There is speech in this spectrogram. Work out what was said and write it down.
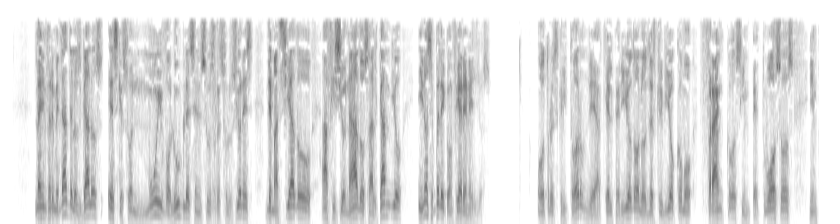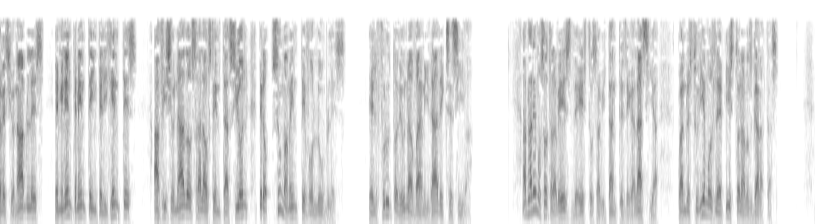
La enfermedad de los galos es que son muy volubles en sus resoluciones, demasiado aficionados al cambio, y no se puede confiar en ellos. Otro escritor de aquel período los describió como francos, impetuosos, impresionables, eminentemente inteligentes, aficionados a la ostentación, pero sumamente volubles, el fruto de una vanidad excesiva. Hablaremos otra vez de estos habitantes de Galacia cuando estudiemos la epístola a los Gálatas.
